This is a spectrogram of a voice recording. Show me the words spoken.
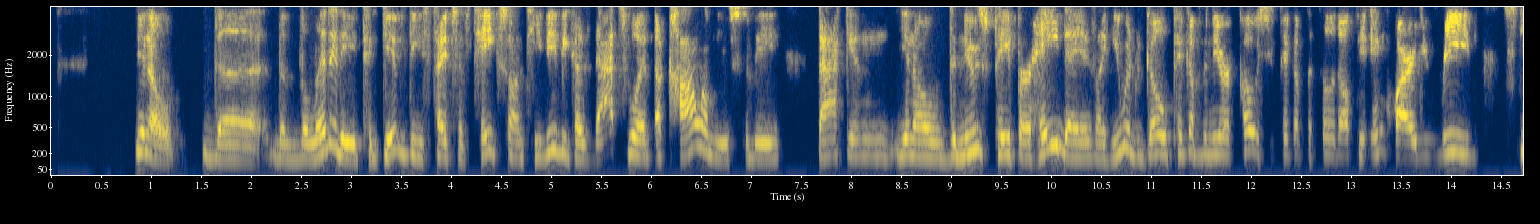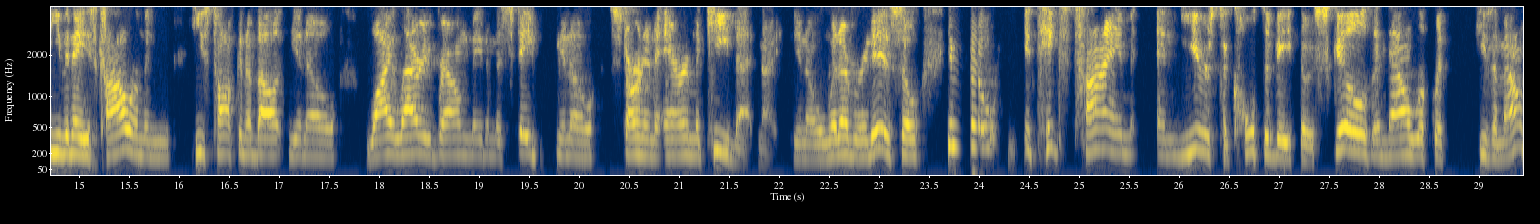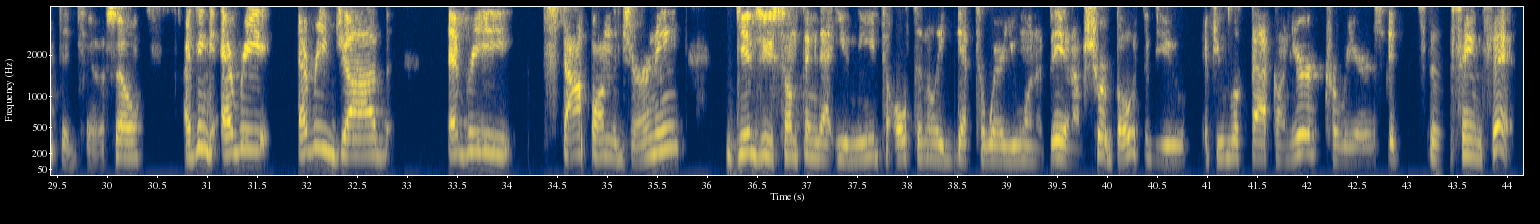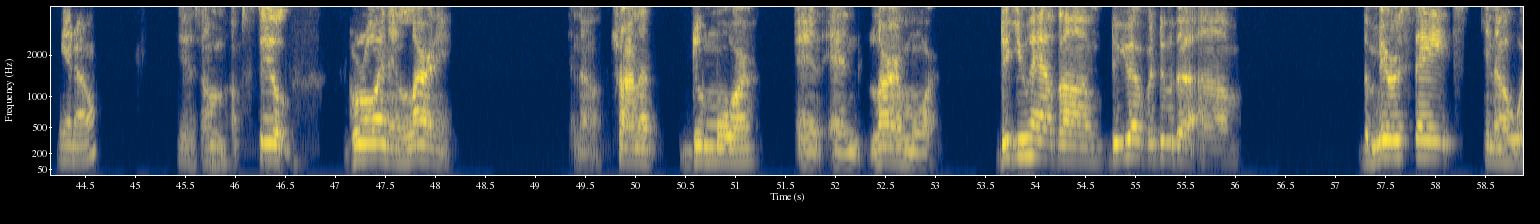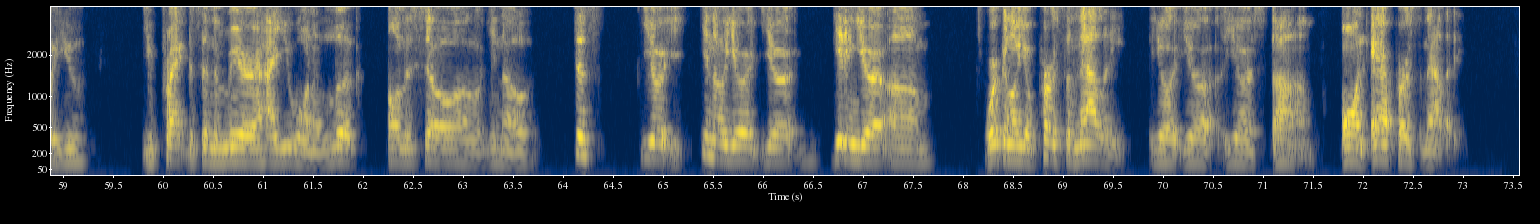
you know the the validity to give these types of takes on TV because that's what a column used to be back in you know the newspaper heydays like you would go pick up the new york post you pick up the philadelphia inquirer you read stephen a's column and he's talking about you know why larry brown made a mistake you know starting aaron mckie that night you know whatever it is. So you know it takes time and years to cultivate those skills and now look what he's amounted to. So i think every every job every stop on the journey gives you something that you need to ultimately get to where you want to be. And I'm sure both of you, if you look back on your careers, it's the same thing, you know? Yes, I'm I'm still growing and learning, you know, trying to do more and and learn more. Do you have um do you ever do the um the mirror stage, you know, where you you practice in the mirror how you want to look on the show or you know, just you're you know you're you're getting your um working on your personality your your your um on air personality.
